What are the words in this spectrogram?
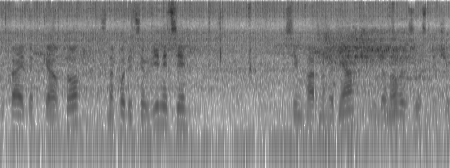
шукаєте таке авто, знаходиться в Вінниці. Всім гарного дня і до нових зустрічей.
